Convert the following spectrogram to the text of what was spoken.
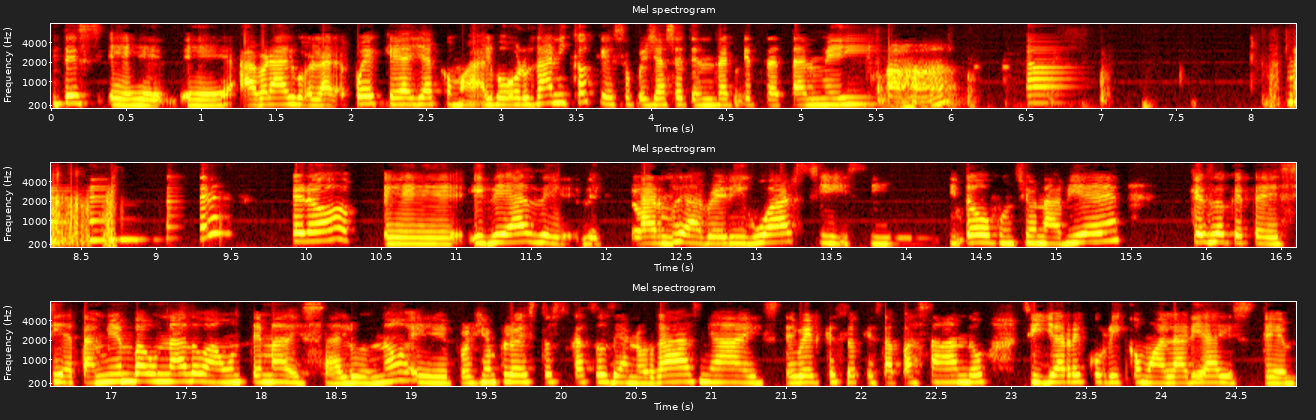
Entonces, eh, eh, habrá algo, puede que haya como algo orgánico, que eso pues ya se tendrá que tratar médico. Ajá pero eh, idea de, de, de averiguar si, si, si, todo funciona bien, qué es lo que te decía, también va unado a un tema de salud, ¿no? Eh, por ejemplo, estos casos de anorgasmia, este, ver qué es lo que está pasando, si ya recurrí como al área este,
